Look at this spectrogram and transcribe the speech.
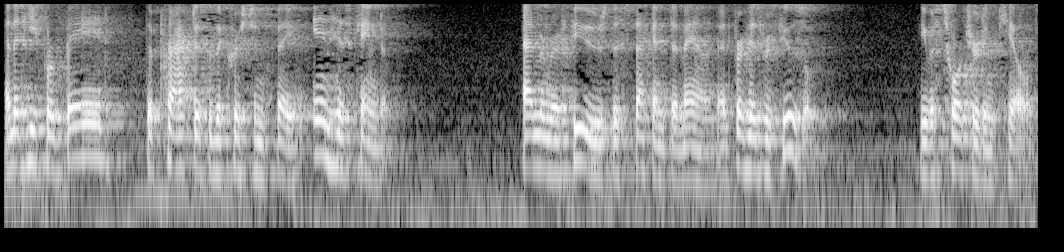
and that he forbade the practice of the Christian faith in his kingdom. Edmund refused the second demand, and for his refusal, he was tortured and killed.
